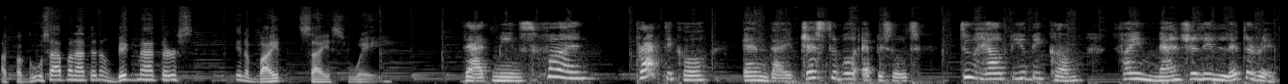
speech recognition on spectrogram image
At pag-uusapan natin ang big matters in a bite-sized way. That means fun, practical, and digestible episodes to help you become financially literate.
